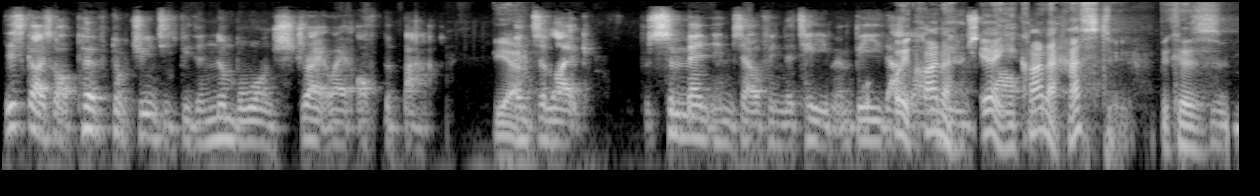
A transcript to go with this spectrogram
this guy's got a perfect opportunity to be the number one straight away off the bat. Yeah, and to like cement himself in the team and be that. Well, like, kind of, yeah, he kind of has to because mm-hmm.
